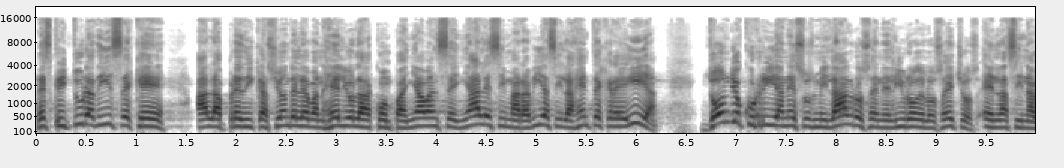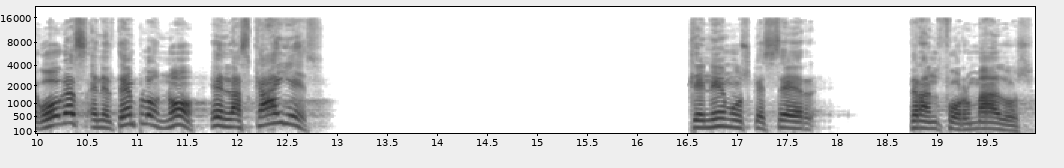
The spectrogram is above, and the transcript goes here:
La escritura dice que a la predicación del Evangelio la acompañaban señales y maravillas y la gente creía. ¿Dónde ocurrían esos milagros en el libro de los Hechos? ¿En las sinagogas? ¿En el templo? No, en las calles. Tenemos que ser transformados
